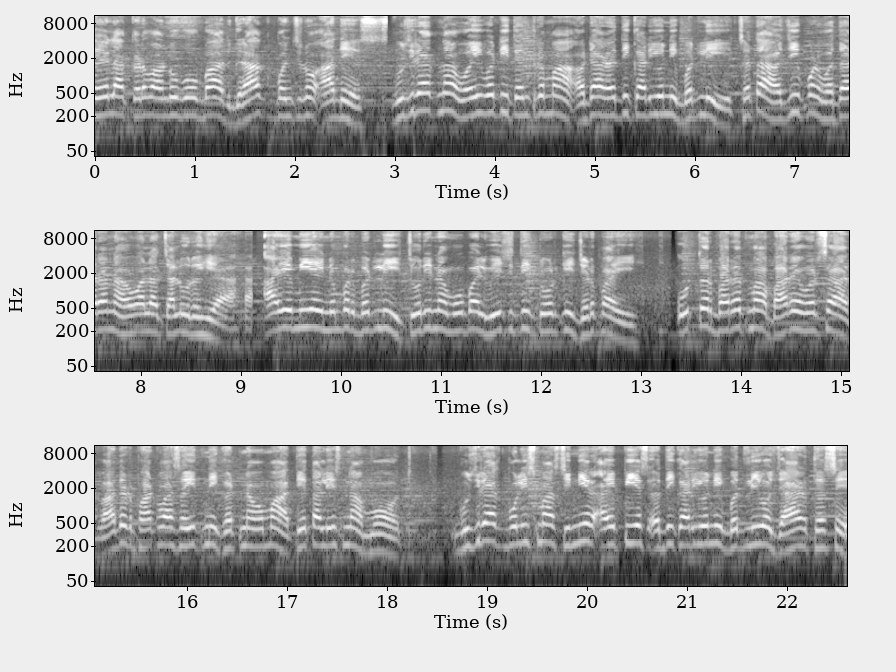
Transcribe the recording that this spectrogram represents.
થયેલા કડવા અનુભવ બાદ ગ્રાહક પંચનો આદેશ. ગુજરાતના વહીવટી તંત્રમાં અઢાર અધિકારીઓની બદલી, છતાં હજી પણ વધારાના હવાલા ચાલુ રહ્યા. આઈએમઈઆઈ નંબર બદલી, ચોરીના મોબાઈલ વેચતી ટોળકી ઝડપાઈ. ઉત્તર ભારતમાં ભારે વરસાદ, વાદળ ફાટવા સહિતની ઘટનાઓમાં તેતાલીસના મોત. ગુજરાત પોલીસમાં સિનિયર આઈપીએસ અધિકારીઓની બદલીઓ જાહેર થશે.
